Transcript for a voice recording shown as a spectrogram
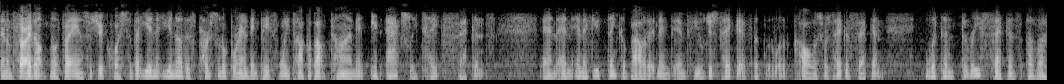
and I'm sorry, I don't know if I answered your question, but you know, you know this personal branding piece when we talk about time, and it actually takes seconds. And and and if you think about it, and, and if you'll just take it, if the callers will take a second, within three seconds of us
